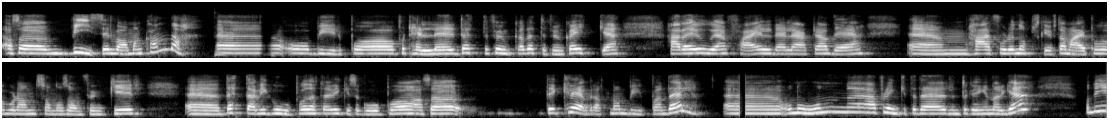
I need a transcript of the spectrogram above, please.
Altså viser hva man kan, da. Eh, og byr på og forteller 'dette funka, dette funka ikke'. Her gjorde jeg en feil, det lærte jeg av det. Um, her får du en oppskrift av meg på hvordan sånn og sånn funker. Uh, dette er vi gode på, dette er vi ikke så gode på. Altså, det krever at man byr på en del. Eh, og noen er flinke til det rundt omkring i Norge, og de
